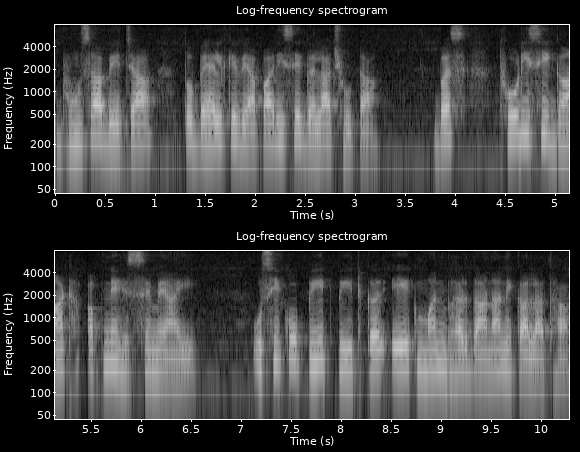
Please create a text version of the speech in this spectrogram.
بھونسا بیچا تو بیل کے ویاپاری سے گلا چھوٹا۔ بس تھوڑی سی گانٹھ اپنے حصے میں آئی۔ اسی کو پیٹ پیٹ کر ایک من بھر دانہ نکالا تھا۔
